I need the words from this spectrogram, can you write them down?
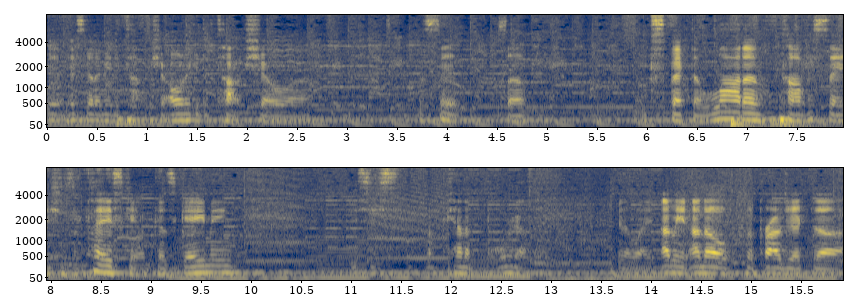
it, it's to be the talk show. I want to get the talk show. Uh, that's it. So expect a lot of conversations and face cam because gaming is just I'm kind of bored of it in a way. I mean, I know the project. Uh,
